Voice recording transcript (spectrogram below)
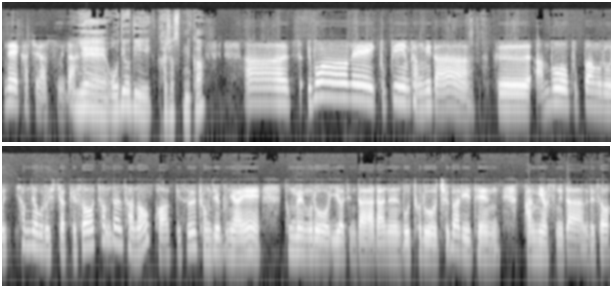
네, 같이 갔습니다. 예, 어디 어디 가셨습니까? 아, 이번에 국빈 방미가 그 안보 국방으로 협력으로 시작해서 첨단 산업, 과학 기술, 경제 분야의 동맹으로 이어진다라는 모토로 출발이 된 방미였습니다. 그래서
